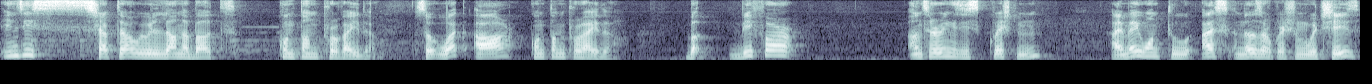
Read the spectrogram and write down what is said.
in this chapter we will learn about content provider. So what are content provider? But before answering this question, I may want to ask another question which is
